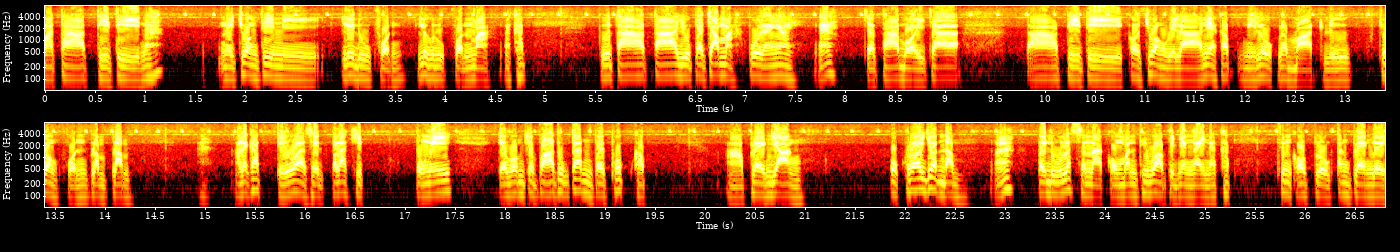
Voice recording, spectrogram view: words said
มาตาตีๆนะในช่วงที่มีฤดูฝนฤดูฝนมานะครับ คือตาตาอยู่ประจำอะพูดง่ายๆนะจะตาบ่อยจะ ตาตีตีก็ช่วงเวลาเนี่ยครับมีโรคระบาดหรือช่วงฝนปลำๆอะเอาละครับถือว่าเสร็จภารกิจตรงนี้ เดี๋ยวผมจะพาทุกท่านไปพบกับแปลงยางอกร้อยยอดดำนะไปดูลักษณะของมันที่ว่าเป็นยังไงนะครับ ซึ่งเขาปลูกตั้งแปลงเลย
